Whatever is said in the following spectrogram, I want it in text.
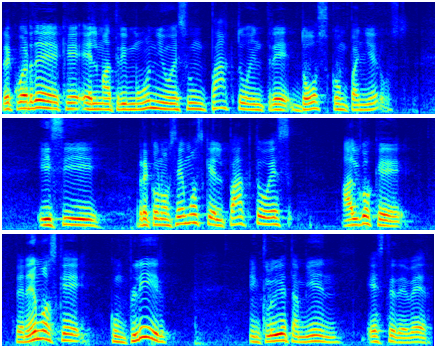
Recuerde que el matrimonio es un pacto entre dos compañeros. Y si reconocemos que el pacto es algo que tenemos que cumplir, incluye también este deber.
